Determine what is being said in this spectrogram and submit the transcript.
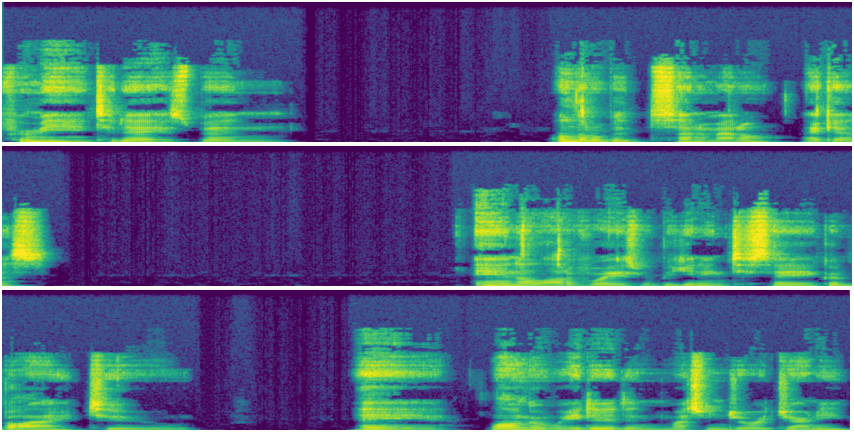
For me, today has been a little bit sentimental, I guess. In a lot of ways, we're beginning to say goodbye to a long awaited and much enjoyed journey,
